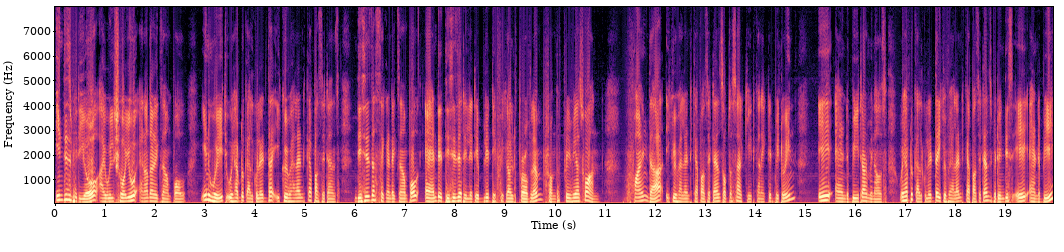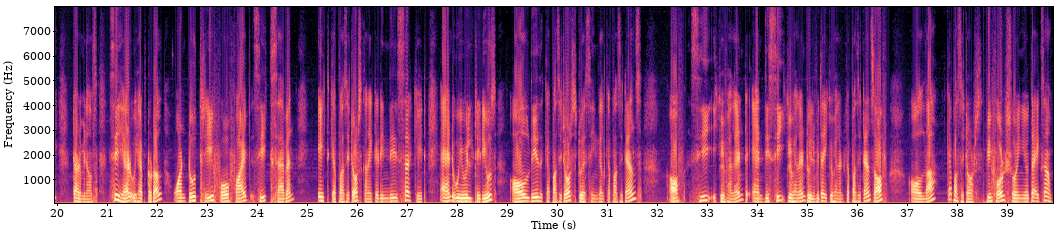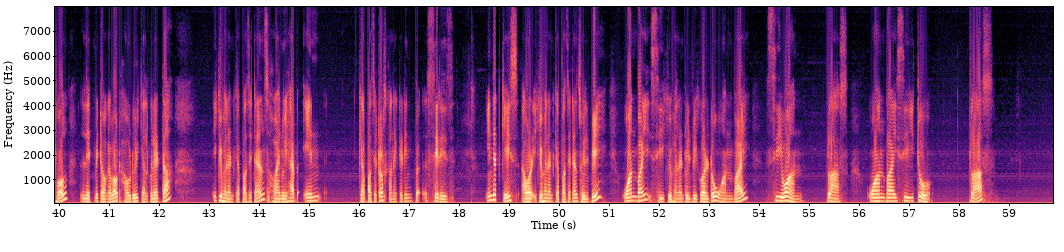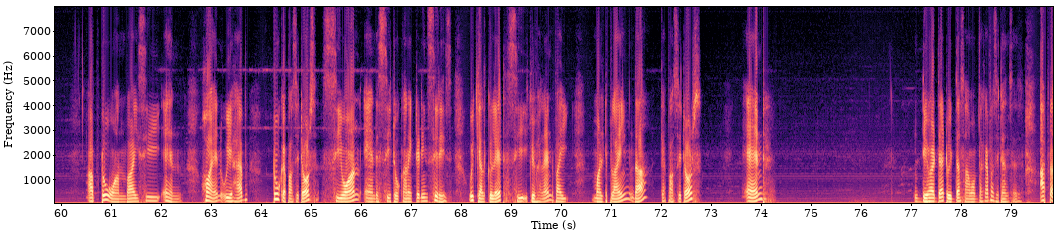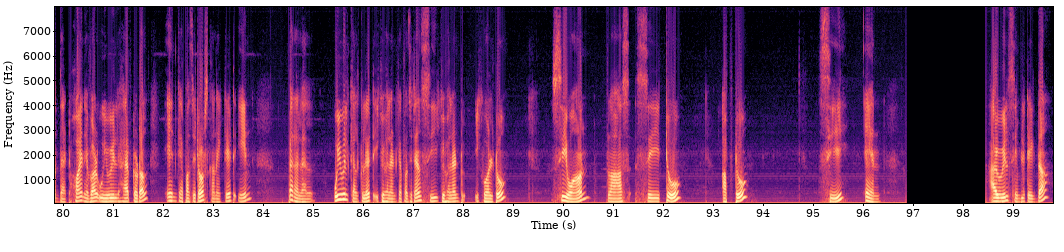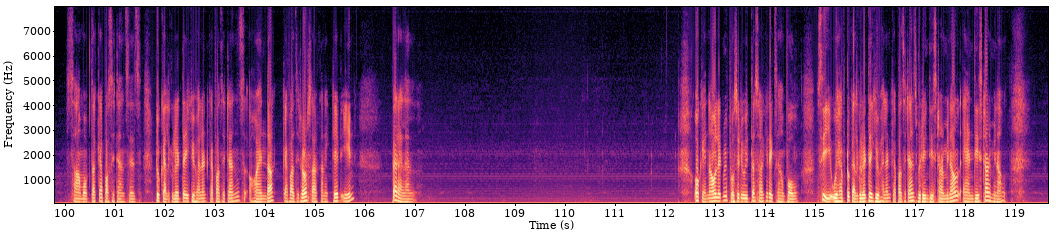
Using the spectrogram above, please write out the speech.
In this video, I will show you another example in which we have to calculate the equivalent capacitance. This is the second example and this is a relatively difficult problem from the previous one. Find the equivalent capacitance of the circuit connected between A and B terminals. We have to calculate the equivalent capacitance between this A and B terminals. See here we have total 1, 2, 3, 4, 5, 6, 7, 8 capacitors connected in this circuit and we will reduce all these capacitors to a single capacitance of C equivalent and this C equivalent will be the equivalent capacitance of all the capacitors. Before showing you the example, let me talk about how do we calculate the equivalent capacitance when we have n capacitors connected in series. In that case, our equivalent capacitance will be 1 by C equivalent will be equal to 1 by C1 plus 1 by C2 plus up to 1 by Cn when we have two capacitors C1 and C2 connected in series. We calculate C equivalent by multiplying the capacitors and divide that with the sum of the capacitances. After that whenever we will have total n capacitors connected in parallel we will calculate equivalent capacitance C equivalent to equal to C1 plus C2 up to Cn. I will simply take the sum of the capacitances to calculate the equivalent capacitance when the capacitors are connected in parallel okay now let me proceed with the circuit example. See we have to calculate the equivalent capacitance between this terminal and this terminal.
